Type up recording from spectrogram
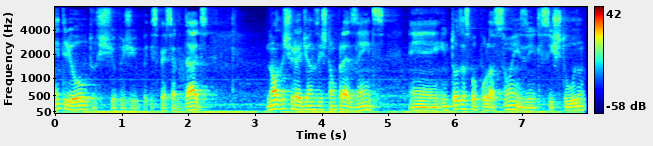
entre outros tipos de especialidades, nódulos tireoidianos estão presentes em, em todas as populações em que se estudam,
